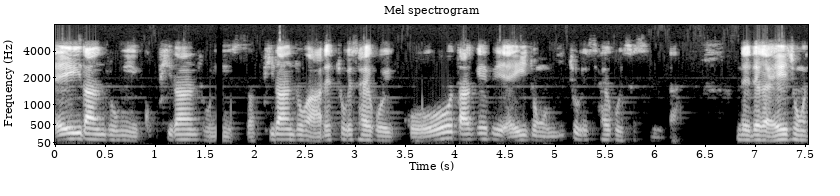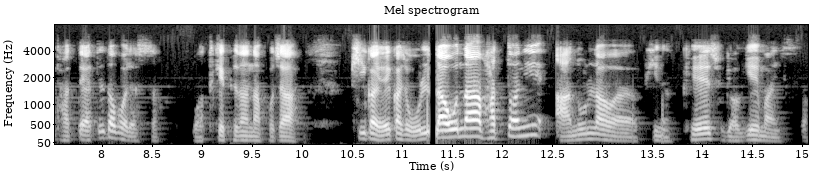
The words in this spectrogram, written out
A라는 종이 있고 B라는 종이 있어. B라는 종은 아래쪽에 살고 있고 따개비 A종은 위쪽에 살고 있었습니다. 근데 내가 A종을 다 떼어 뜯어버렸어. 뭐 어떻게 변하나 보자. B가 여기까지 올라오나 봤더니 안 올라와요. B는 계속 여기에만 있어.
